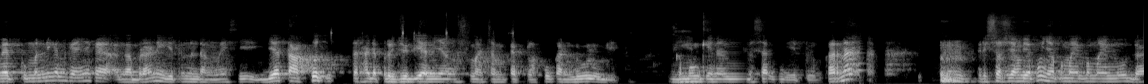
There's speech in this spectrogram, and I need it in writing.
ngeliat Koeman ini kan kayaknya kayak nggak berani gitu nendang Messi. Dia takut terhadap perjudian yang semacam Pep lakukan dulu gitu. Kemungkinan besar gitu. Karena resource yang dia punya pemain-pemain muda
